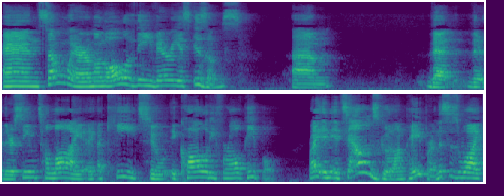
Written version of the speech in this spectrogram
And somewhere among all of the various isms, um, that there, there seemed to lie a, a key to equality for all people right? And it sounds good on paper. And this is why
